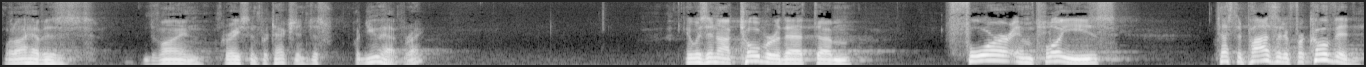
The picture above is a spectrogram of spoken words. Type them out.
What I have is divine grace and protection, just what you have, right? It was in October that um, four employees tested positive for COVID.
